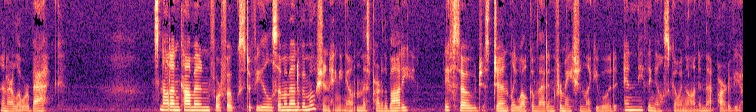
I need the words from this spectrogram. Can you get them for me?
and our lower back. It's not uncommon for folks to feel some amount of emotion hanging out in this part of the body. If so, just gently welcome that information like you would anything else going on in that part of you.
